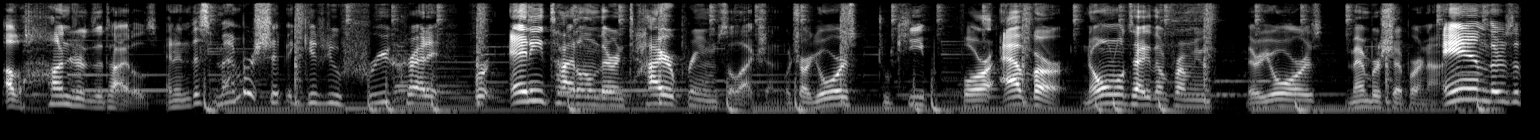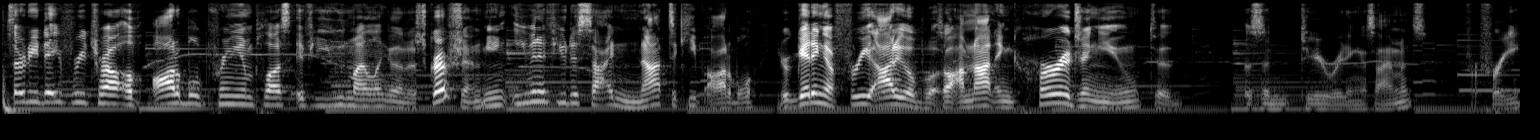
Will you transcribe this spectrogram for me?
of hundreds of titles. And in this membership, it gives you free credit for any title in their entire premium selection, which are yours to keep forever. No one will take them from you. They're yours, membership or not. And there's a 30-day free trial of Audible Premium Plus if you use my link in the description. Meaning even if you decide not to keep Audible, you're getting a free audiobook. So I'm not encouraging you to listen to your reading assignments for free.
